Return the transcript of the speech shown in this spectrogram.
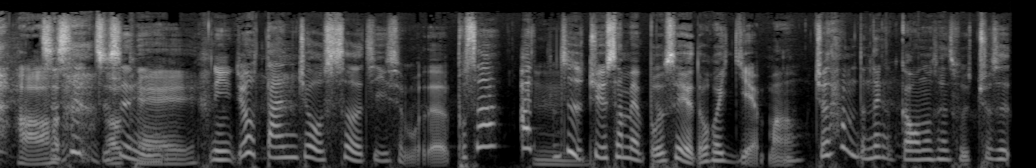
好，只是只是你 okay 你就单就设计什么的，不是啊啊！日剧上面不是也都会演吗？就他们的那个高中生是不是就是。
